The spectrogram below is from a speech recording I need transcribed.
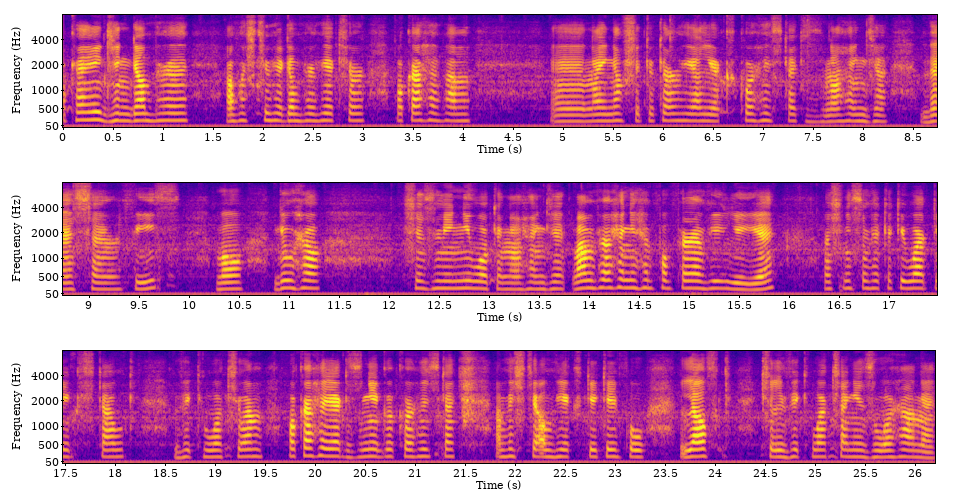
Okej, dzień dobry, a właściwie dobry wieczór. Pokażę Wam e, najnowszy tutorial, jak korzystać z narzędzia Surface, bo dużo się zmieniło to narzędzie. Mam wrażenie, że poprawili je. Właśnie sobie taki ładny kształt wytłoczyłem. Pokażę jak z niego korzystać, abyście obiekty typu loft, czyli wytłaczenie złożone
